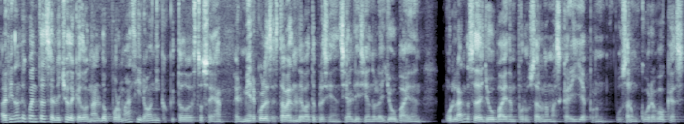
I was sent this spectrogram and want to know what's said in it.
al final de cuentas, el hecho de que Donaldo, por más irónico que todo esto sea, el miércoles estaba en el debate presidencial diciéndole a Joe Biden, burlándose de Joe Biden por usar una mascarilla, por usar un cubrebocas,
